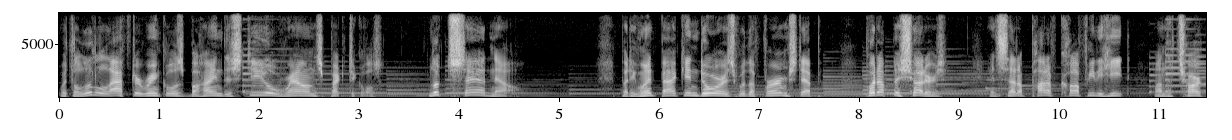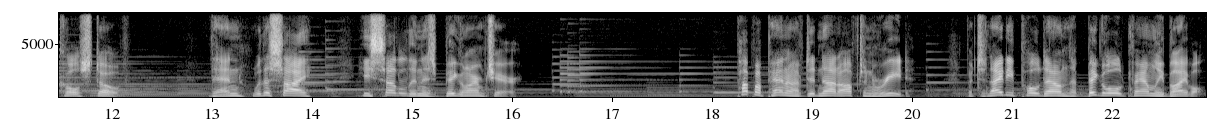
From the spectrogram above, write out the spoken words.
with the little laughter wrinkles behind the steel round spectacles, looked sad now. But he went back indoors with a firm step, put up the shutters, and set a pot of coffee to heat on the charcoal stove. Then, with a sigh, he settled in his big armchair. Papa Panov did not often read, but tonight he pulled down the big old family Bible,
